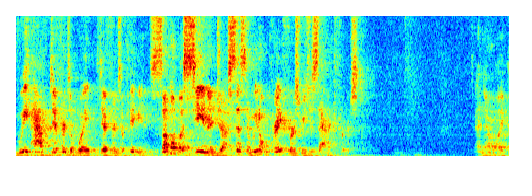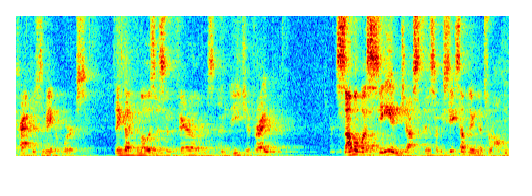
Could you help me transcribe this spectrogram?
we have different of way, different opinions. Some of us see an injustice and we don't pray first, we just act first. And then we're like, crap, it just made it worse. Think like Moses and Pharaoh in, in Egypt, right? Some of us see injustice and we see something that's wrong,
